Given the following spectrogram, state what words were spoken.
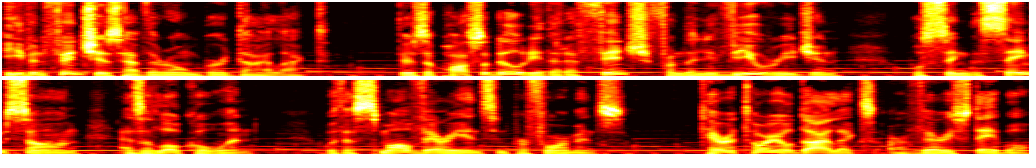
Even finches have their own bird dialect. There's a possibility that a finch from the Lviv region will sing the same song as a local one, with a small variance in performance. Territorial dialects are very stable,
